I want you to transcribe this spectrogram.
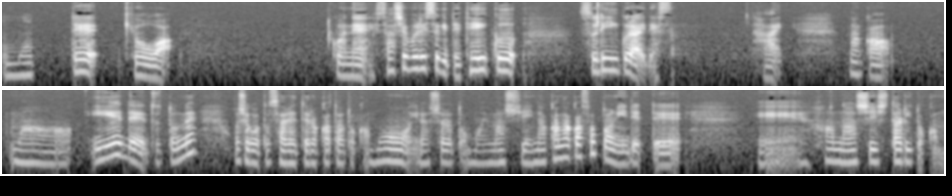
思って今日は。これね久しぶりすぎてテイク3ぐらいです。はい。なんかまあ家でずっとねお仕事されてる方とかもいらっしゃると思いますしなかなか外に出て、えー、話したりとかも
